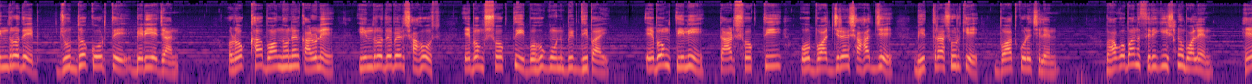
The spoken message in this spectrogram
ইন্দ্রদেব যুদ্ধ করতে বেরিয়ে যান। রক্ষা বন্ধনের কারণে ইন্দ্রদেবের সাহস এবং শক্তি বহুগুণ বৃদ্ধি পায় এবং তিনি তার শক্তি ও বজ্রের সাহায্যে ভিত্রাসুরকে বধ করেছিলেন। ভগবান শ্রীকৃষ্ণ বলেন, হে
